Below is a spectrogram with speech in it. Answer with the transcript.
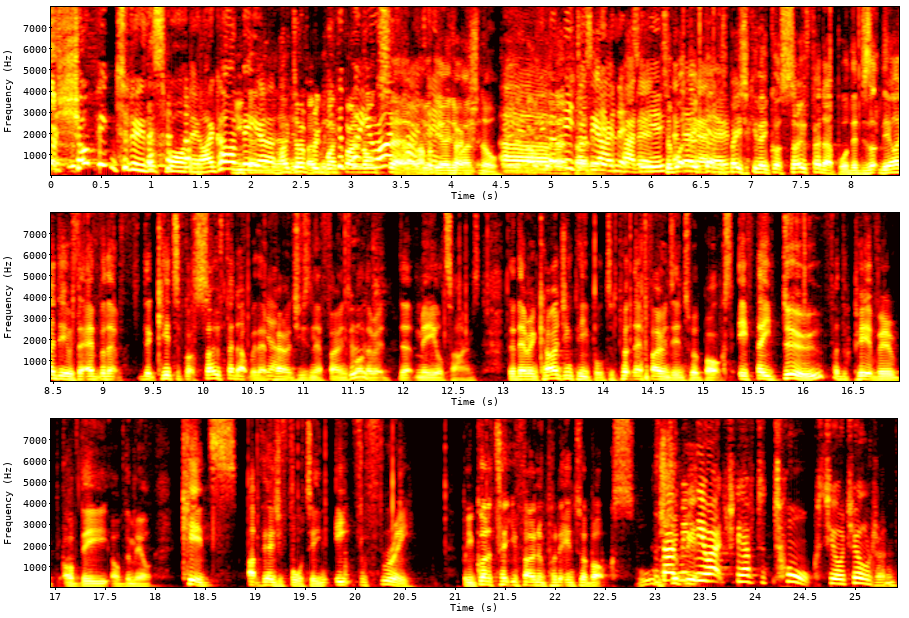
lot of shopping to do this morning. I can't You be. don't Uh, I don't bring my with You can phone put on your set. iPad I'm. You're the only one. professional. You've only just the it iPad to you. So what they've done is basically they've got so fed up, or the, the idea is that, ever, that the kids have got so fed up with their Yeah. parents using their phones while they're at, at meal times that they're encouraging people to put their phones into a box. If they do, for the period of the of the meal, kids up to the age of 14 eat for free. But you've got to take your phone and put it into a box. Does that mean be- you actually have to talk to your children?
